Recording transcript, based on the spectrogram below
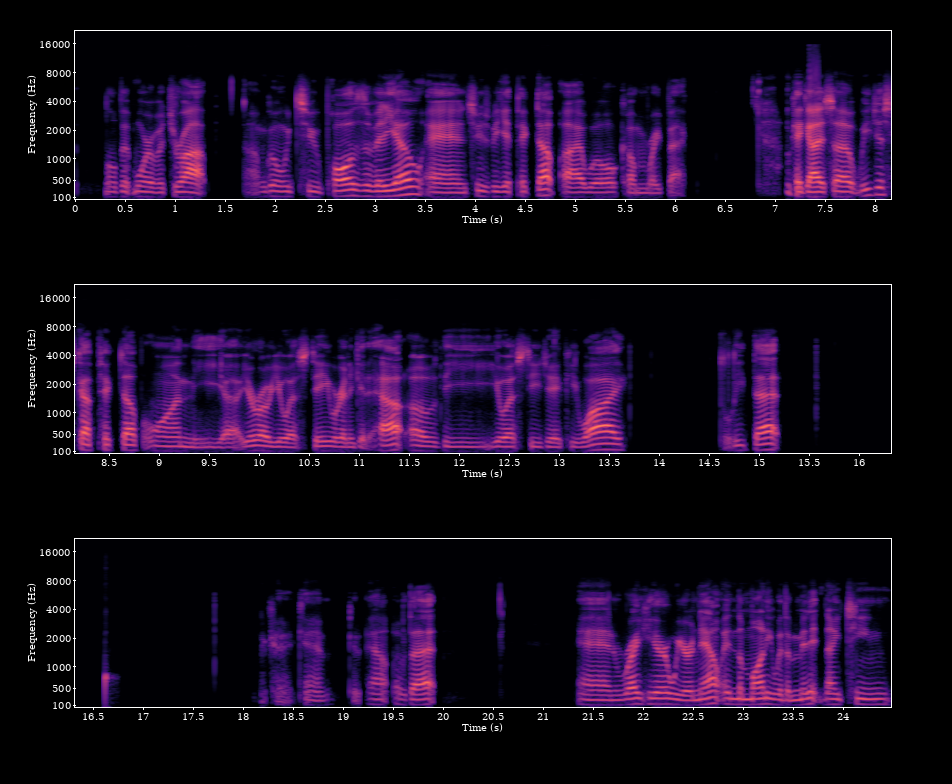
a little bit more of a drop. I'm going to pause the video and as soon as we get picked up, I will come right back. Okay guys, uh, we just got picked up on the uh, Euro USD. We're going to get out of the USD JPY. Delete that. Okay, again, get out of that. And right here, we are now in the money with a minute 19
